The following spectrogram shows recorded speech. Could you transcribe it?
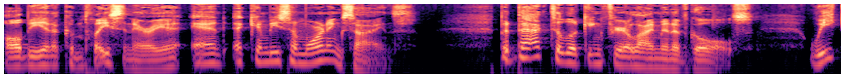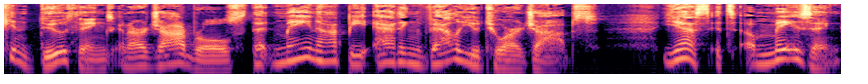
albeit a complacent area, and it can be some warning signs. But back to looking for your alignment of goals we can do things in our job roles that may not be adding value to our jobs. Yes, it's amazing.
